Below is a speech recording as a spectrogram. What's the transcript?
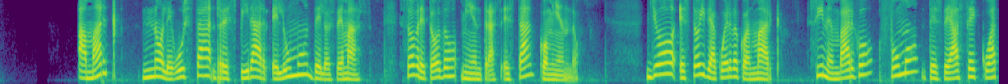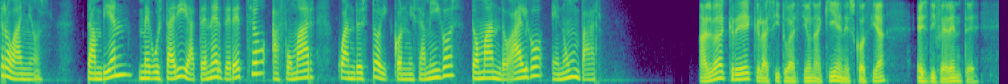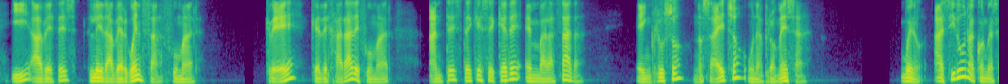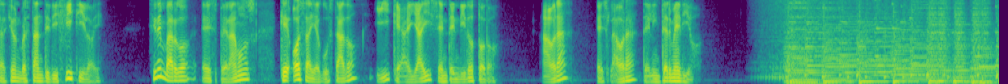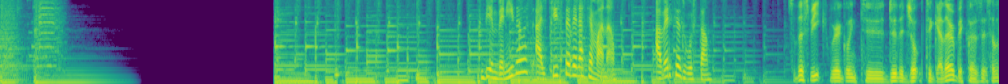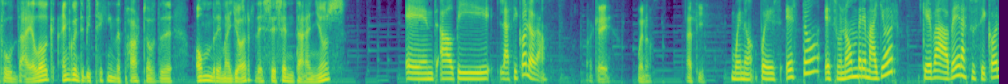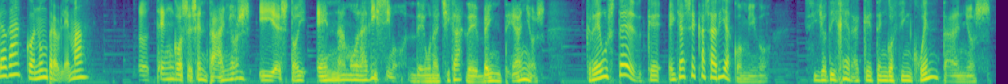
A Mark no le gusta respirar el humo de los demás, sobre todo mientras está comiendo. Yo estoy de acuerdo con Mark. Sin embargo, fumo desde hace cuatro años. También me gustaría tener derecho a fumar cuando estoy con mis amigos tomando algo en un bar. Alba cree que la situación aquí en Escocia es diferente y a veces le da vergüenza fumar. Cree que dejará de fumar antes de que se quede embarazada e incluso nos ha hecho una promesa. Bueno, ha sido una conversación bastante difícil hoy. Sin embargo, esperamos que os haya gustado y que hayáis entendido todo. Ahora es la hora del intermedio. Bienvenidos al chiste de la semana. A ver si os gusta. So this week we're going to do the joke together because it's a little dialogue. I'm going to be taking the part of the hombre mayor de 60 años. And I'll be la psicóloga. Ok, bueno, a ti. Bueno, pues esto es un hombre mayor que va a ver a su psicóloga con un problema. Tengo 60 años y estoy enamoradísimo de una chica de 20 años. ¿Cree usted que ella se casaría conmigo si yo dijera que tengo 50 años?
